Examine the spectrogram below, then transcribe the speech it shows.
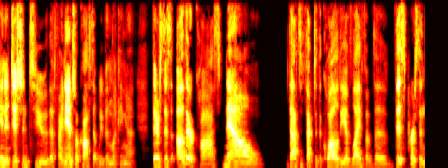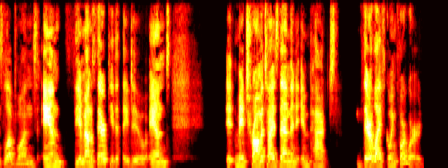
In addition to the financial cost that we've been looking at, there's this other cost. Now that's affected the quality of life of the, this person's loved ones and the amount of therapy that they do. And it may traumatize them and impact their life going forward.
